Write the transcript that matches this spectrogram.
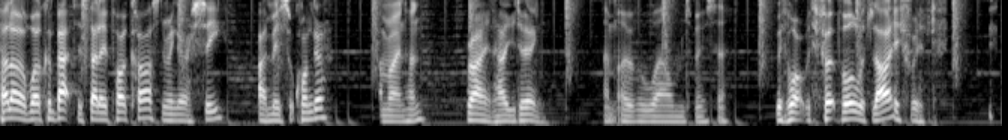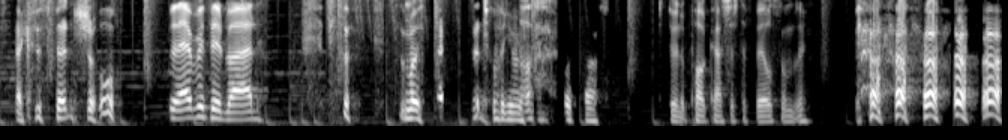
Hello and welcome back to the Stadio Podcast, Ringer FC. I'm Musa Okwonga. I'm Ryan Hunn. Ryan, how are you doing? I'm overwhelmed, Musa. With what? With football? With life? With existential? With everything, man. It's the, it's the most existential thing I've ever seen the podcast. Doing a podcast just to feel something. How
